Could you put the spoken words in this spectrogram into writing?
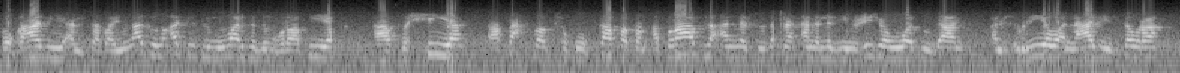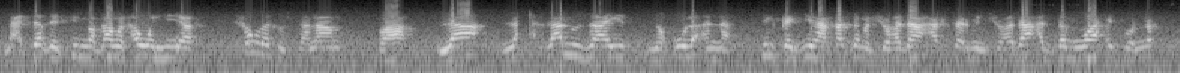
فوق هذه التباينات ونؤسس لممارسه ديمقراطيه آه، صحية تحفظ حقوق كافة الأطراف لأن السودان الآن الذي نعيشه هو سودان الحرية وأن هذه الثورة نعتقد في المقام الأول هي ثورة السلام. فلا لا لا نزايد نقول أن تلك الجهة قدمت شهداء أكثر من شهداء الدم واحد والنفس آه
